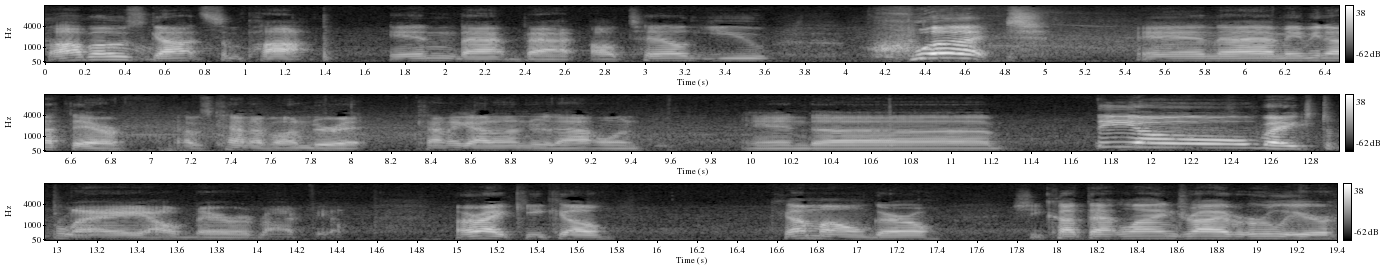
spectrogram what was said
Bobo's got some pop in that bat. I'll tell you what. And uh, maybe not there. I was kind of under it. Kind of got under that one. And uh, Theo makes the play out there in right field. All right, Kiko. Come on, girl. She cut that line drive earlier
